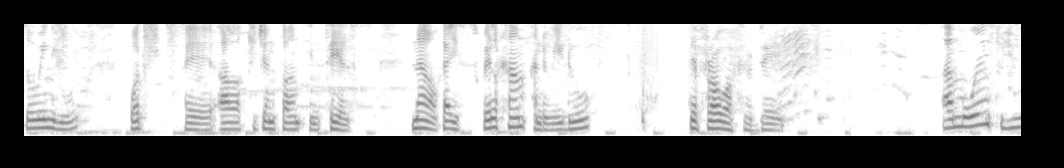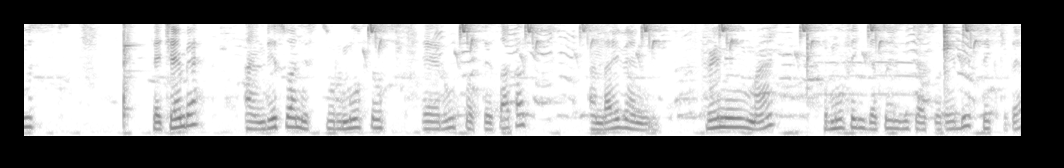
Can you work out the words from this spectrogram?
showing you what uh, our kitchen farm entails. Now, guys, welcome and we do the flow of the day. I'm going to use the chamber and this one is to remove those uh, roots of the suckers and I even cleaning my removing the soil which has already stick to the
